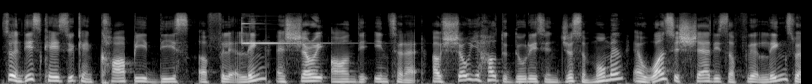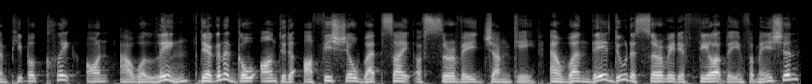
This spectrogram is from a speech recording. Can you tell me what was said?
So in this case, you can copy this affiliate link and share it on the internet. I'll show you how to do this in just a moment. And once you share these affiliate links, when people click on our link, they're gonna go on to the official website of Survey Junkie. And when they do the survey, they fill up the information.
